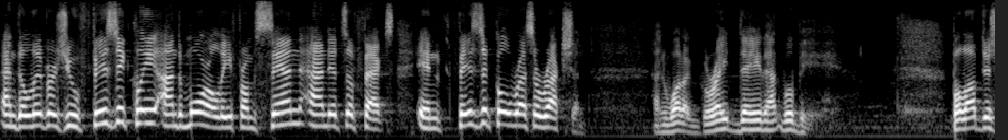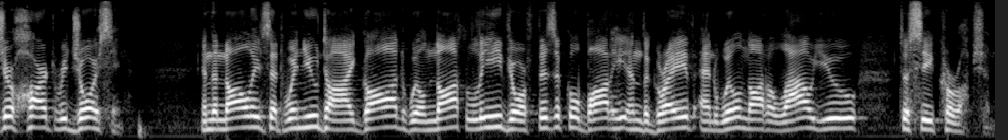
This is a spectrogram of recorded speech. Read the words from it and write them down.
and delivers you physically and morally from sin and its effects in physical resurrection. And what a great day that will be. Beloved, is your heart rejoicing in the knowledge that when you die, God will not leave your physical body in the grave and will not allow you to see corruption.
